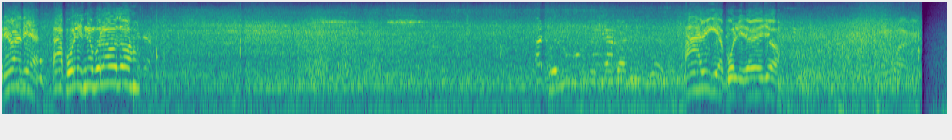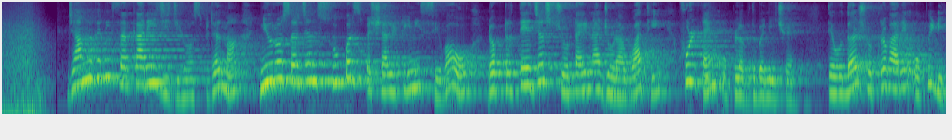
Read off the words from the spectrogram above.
રેવા દે. આ પોલીસને બોલાવો તો. આવી ગયા પોલીસ. હવે જો. જામનગરની સરકારી જીજી હોસ્પિટલમાં ન્યુરોસર્જન સુપર સ્પેશિયાલિટીની સેવાઓ ડૉક્ટર તેજસ ચોટાઈના જોડાવવાથી ફૂલ ટાઈમ ઉપલબ્ધ બની છે. તેઓ દર શુક્રવારે ઓપીડી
